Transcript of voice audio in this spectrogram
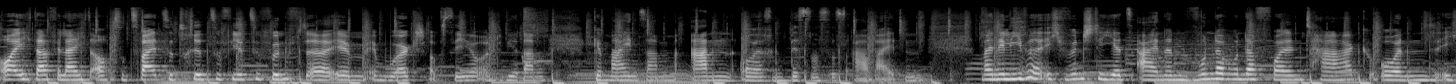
euch da vielleicht auch zu zweit, zu dritt, zu vier, zu fünft äh, im, im Workshop sehe und wir dann gemeinsam an euren Businesses arbeiten. Meine Liebe, ich wünsche dir jetzt einen wunder wundervollen Tag und ich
